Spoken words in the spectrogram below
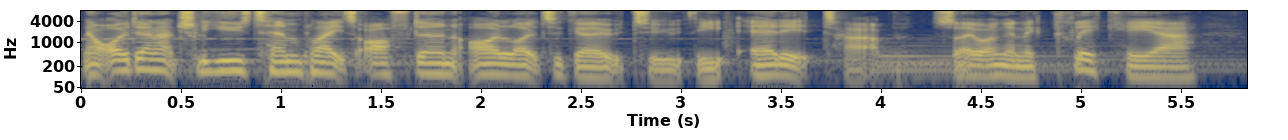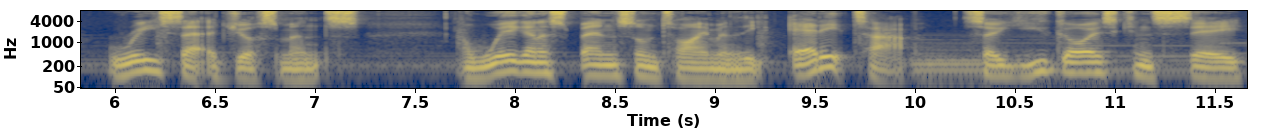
Now, I don't actually use templates often. I like to go to the edit tab. So I'm going to click here, reset adjustments, and we're going to spend some time in the edit tab so you guys can see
